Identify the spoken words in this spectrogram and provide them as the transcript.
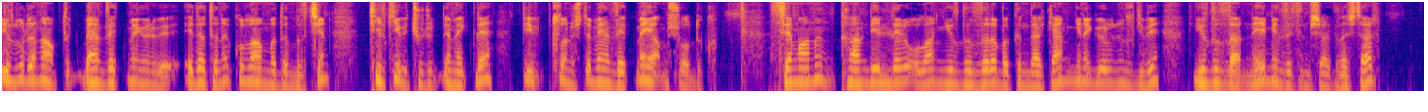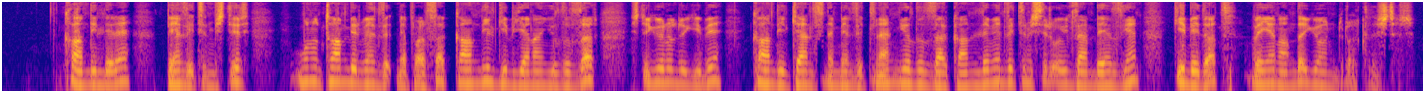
biz burada ne yaptık? Benzetme yönü ve edatını kullanmadığımız için tilki bir çocuk demekle bir sonuçta benzetme yapmış olduk. Semanın kandilleri olan yıldızlara bakın derken yine gördüğünüz gibi yıldızlar neye benzetilmiş arkadaşlar? Kandillere benzetilmiştir. Bunun tam bir benzetme yaparsak kandil gibi yanan yıldızlar işte görüldüğü gibi kandil kendisine benzetilen yıldızlar kandile benzetilmiştir. O yüzden benzeyen gibedat ve yanan da yöndür arkadaşlar.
